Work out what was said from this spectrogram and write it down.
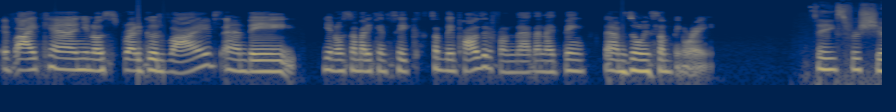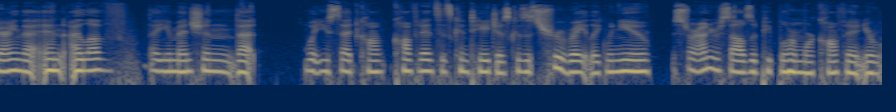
if I can, you know, spread good vibes and they, you know, somebody can take something positive from that, then I think that I'm doing something right. Thanks for sharing that. And I love that you mentioned that what you said, confidence is contagious because it's true, right? Like when you surround yourselves with people who are more confident, you're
